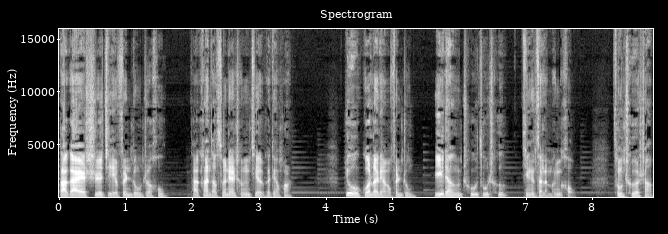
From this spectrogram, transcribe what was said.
大概十几分钟之后，他看到孙连成接了个电话。又过了两分钟，一辆出租车停在了门口，从车上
